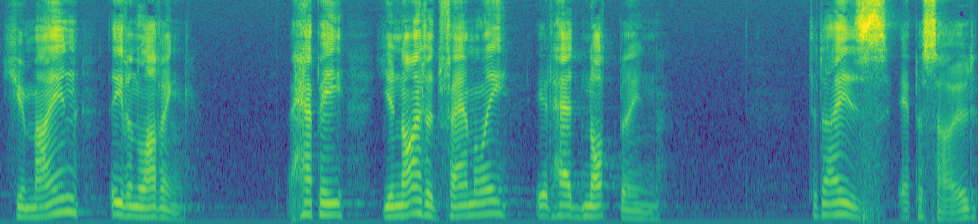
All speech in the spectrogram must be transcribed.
humane, even loving. A happy, united family it had not been. Today's episode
